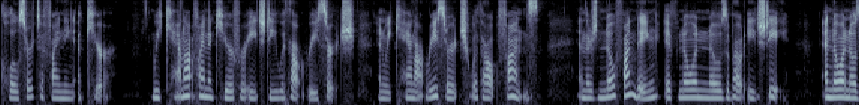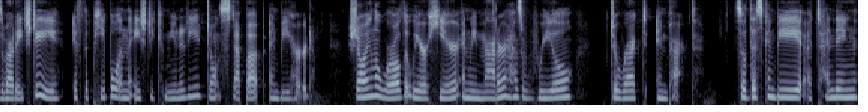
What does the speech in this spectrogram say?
closer to finding a cure. We cannot find a cure for HD without research, and we cannot research without funds. And there's no funding if no one knows about HD. And no one knows about HD if the people in the HD community don't step up and be heard. Showing the world that we are here and we matter has a real direct impact. So, this can be attending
